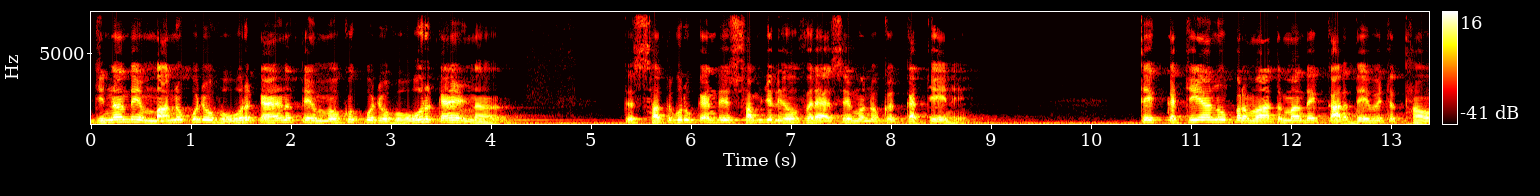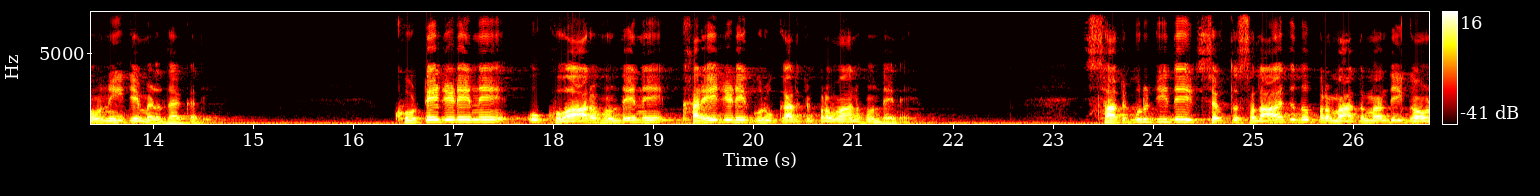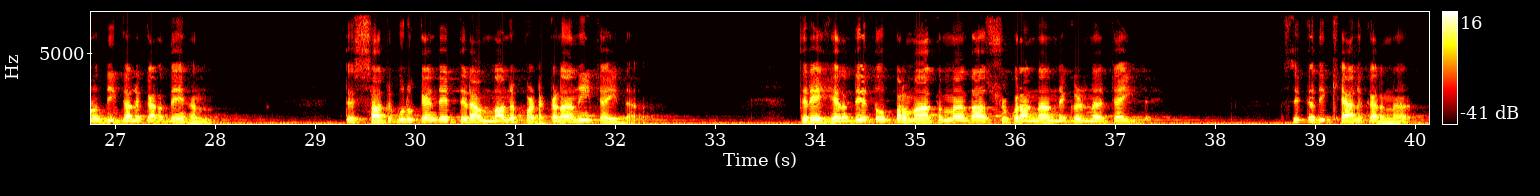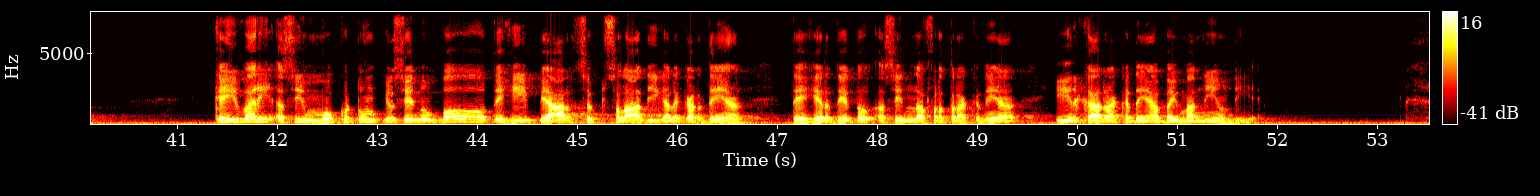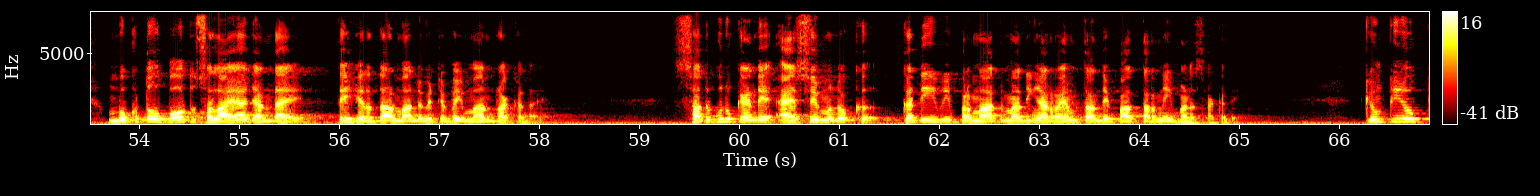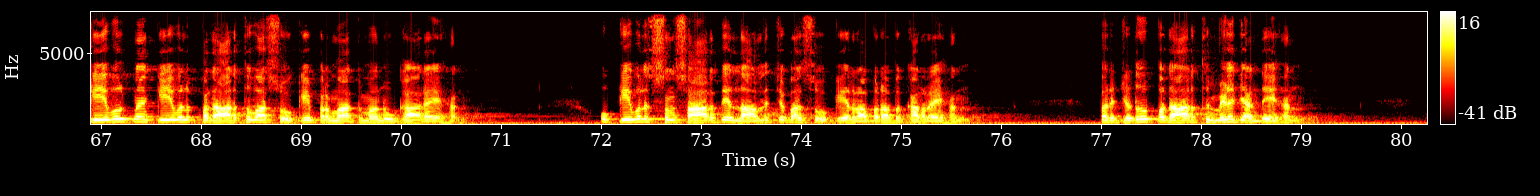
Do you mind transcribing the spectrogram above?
ਜਿਨ੍ਹਾਂ ਦੇ ਮਨ ਕੁਝ ਹੋਰ ਕਹਿਣ ਤੇ ਮੁਖ ਕੁਝ ਹੋਰ ਕਹਿਣ ਨਾ, ਤੇ ਸਤਿਗੁਰੂ ਕਹਿੰਦੇ, ਸਮਝ ਲਿਓ ਫਿਰ ਐਸੇ ਮਨੁੱਖ ਕੱਚੇ ਨੇ। ਤੇ ਕੱਚਿਆਂ ਨੂੰ ਪਰਮਾਤਮਾ ਦੇ ਘਰ ਦੇ ਵਿੱਚ ਥਾਂ ਨਹੀਂ ਜੇ ਮਿਲਦਾ ਕਦੀ। ਖੋਟੇ ਜਿਹੜੇ ਨੇ, ਉਹ ਖੁਆਰ ਹੁੰਦੇ ਨੇ, ਖਰੇ ਜਿਹੜੇ ਗੁਰੂ ਘਰ ਚ ਪ੍ਰਵਾਨ ਹੁੰਦੇ ਨੇ। ਸਤਿਗੁਰੂ ਜੀ ਦੇ ਸਿਫਤ ਸਲਾਹ ਜਦੋਂ ਪ੍ਰਮਾਤਮਾ ਦੀ ਗਾਉਣ ਦੀ ਗੱਲ ਕਰਦੇ ਹਨ, ਤੇ ਸਤਿਗੁਰੂ ਕਹਿੰਦੇ, ਤੇਰਾ ਮਨ ਭਟਕਣਾ ਨਹੀਂ ਚਾਹੀਦਾ। ਤੇਰੇ ਹਿਰਦੇ ਤੋਂ ਪ੍ਰਮਾਤਮਾ ਦਾ ਸ਼ੁਕਰਾਨਾ ਨਿਕਲਣਾ ਚਾਹੀਦਾ। ਅਸੀਂ ਕਦੀ ਖਿਆਲ ਕਰਨਾ ਕਈ ਵਾਰੀ ਅਸੀਂ ਮੁਖ ਤੋਂ ਕਿਸੇ ਨੂੰ ਬਹੁਤ ਹੀ ਪਿਆਰ ਸਿਫਤ ਸਲਾਹ ਦੀ ਗੱਲ ਕਰਦੇ ਆਂ ਤੇ ਹਿਰਦੇ ਤੋਂ ਅਸੀਂ ਨਫ਼ਰਤ ਰੱਖਦੇ ਆਂ ਈਰਖਾ ਰੱਖਦੇ ਆਂ ਬੇਈਮਾਨੀ ਹੁੰਦੀ ਹੈ। ਮੁਖ ਤੋਂ ਬਹੁਤ ਸਲਾਇਆ ਜਾਂਦਾ ਹੈ ਤੇ ਹਿਰਦਾ ਮਨ ਵਿੱਚ ਬੇਈਮਾਨ ਰੱਖਦਾ ਹੈ। ਸਤਿਗੁਰੂ ਕਹਿੰਦੇ, ਐਸੇ ਮਨੁੱਖ ਕਦੀ ਵੀ ਪ੍ਰਮਾਤਮਾ ਦੀਆਂ ਰਹਿਮਤਾਂ ਦੇ ਪਾਤਰ ਨਹੀਂ ਬਣ ਸਕਦੇ। ਕਿਉਂਕਿ ਉਹ ਕੇਵਲ ਤਾਂ ਕੇਵਲ ਪਦਾਰਥ ਵਸ ਹੋ ਕੇ ਪ੍ਰਮਾਤਮਾ ਨੂੰ ਗਾ ਰਹੇ ਹਨ। ਉਹ ਕੇਵਲ ਸੰਸਾਰ ਦੇ ਲਾਲਚ ਵਸ ਹੋ ਕੇ ਰੱਬ ਰੱਬ ਕਰ ਰਹੇ ਹਨ। ਪਰ ਜਦੋਂ ਪਦਾਰਥ ਮਿਲ ਜਾਂਦੇ ਹਨ,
